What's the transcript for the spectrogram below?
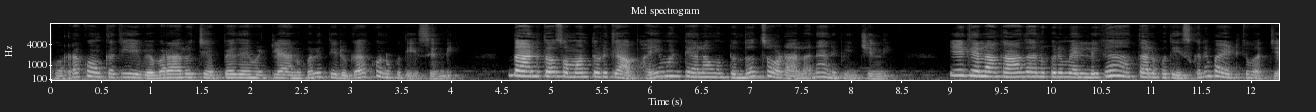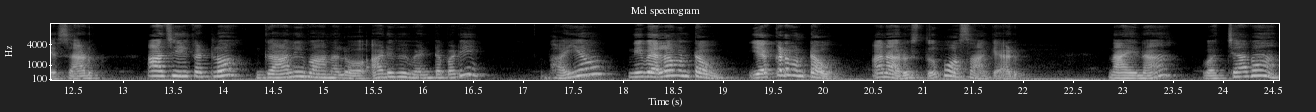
కుర్ర కొంకకి ఈ వివరాలు చెప్పేదేమిట్లే అనుకుని తిరుగా కొనుకు తీసింది. దానితో సుమంతుడికి ఆ భయం అంటే ఎలా ఉంటుందో చూడాలని అనిపించింది. ఇక ఇలా కాదనుకుని మెల్లిగా తలుపు తీసుకుని బయటికి వచ్చేశాడు. ఆ చీకట్లో గాలివానలో అడవి వెంటపడి భయం నీవెలా ఉంటావు? ఎక్కడ ఉంటావు? అని అరుస్తూ పోసాగాడు. నాయనా వచ్చావా?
